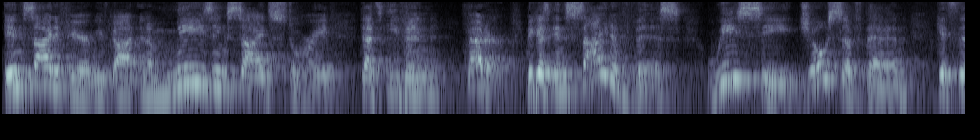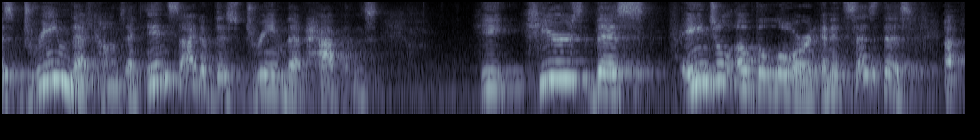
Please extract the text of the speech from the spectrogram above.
Inside of here, we've got an amazing side story that's even better. Because inside of this, we see Joseph then gets this dream that comes, and inside of this dream that happens, he hears this angel of the Lord, and it says this uh,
